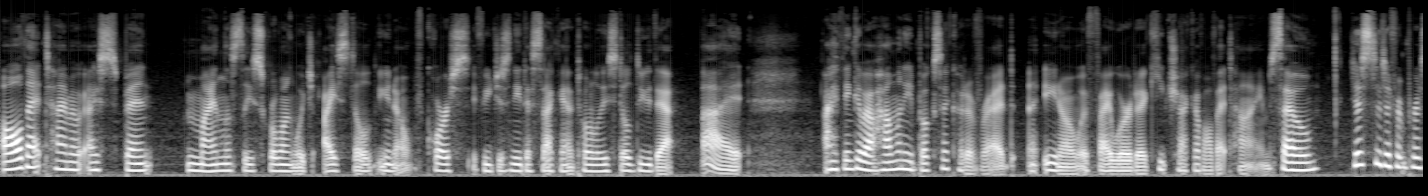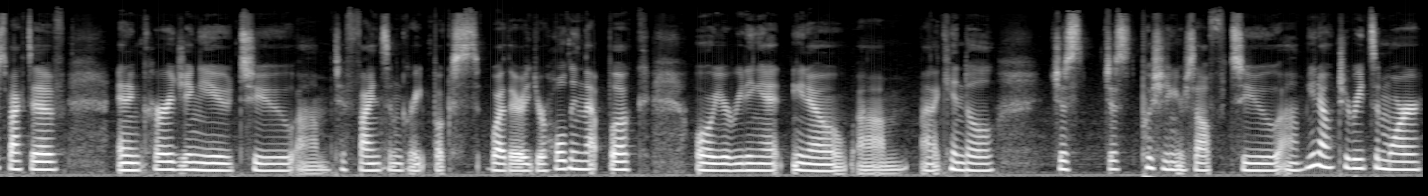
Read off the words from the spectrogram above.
all that time I spent mindlessly scrolling, which I still, you know, of course, if you just need a second, I totally still do that. But I think about how many books I could have read, uh, you know, if I were to keep track of all that time. So, just a different perspective and encouraging you to um, to find some great books, whether you're holding that book or you're reading it, you know, um, on a Kindle. Just just pushing yourself to um, you know to read some more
